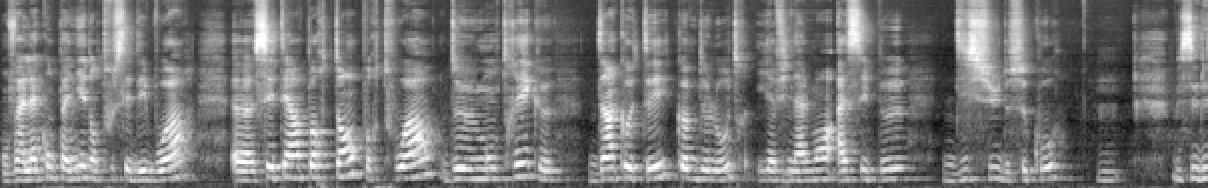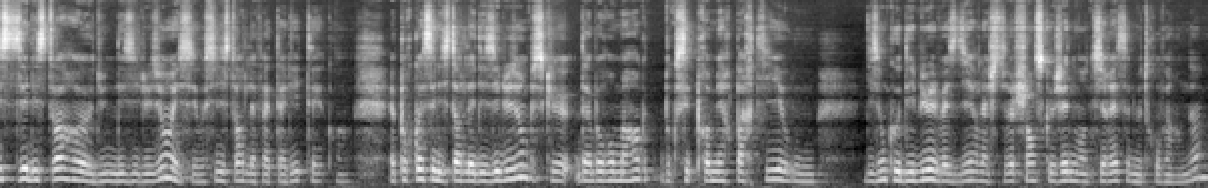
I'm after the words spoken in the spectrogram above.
on va l'accompagner dans tous ses déboires. Euh, c'était important pour toi de montrer que d'un côté comme de l'autre, il y a finalement assez peu d'issues de secours. Mm. Mais c'est l'histoire d'une désillusion et c'est aussi l'histoire de la fatalité. Quoi. pourquoi c'est l'histoire de la désillusion? Parce que d'abord au Maroc, donc cette première partie où Disons qu'au début, elle va se dire, la seule chance que j'ai de m'en tirer, c'est de me trouver un homme.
